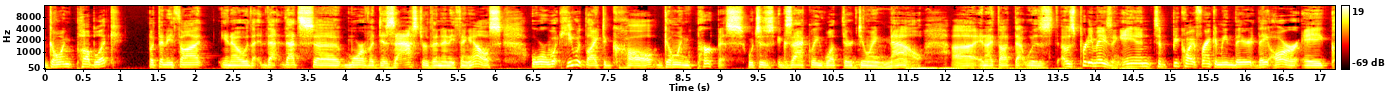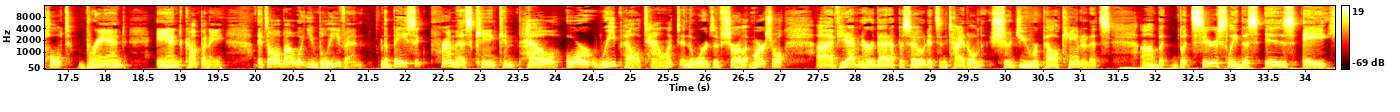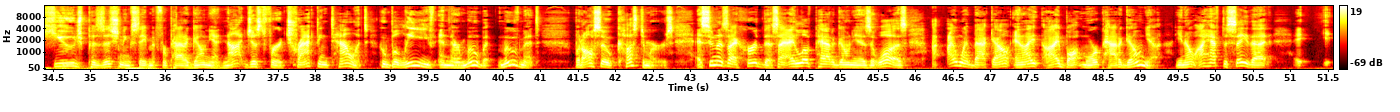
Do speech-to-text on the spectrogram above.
going public. But then he thought, you know that, that that's uh, more of a disaster than anything else or what he would like to call going purpose which is exactly what they're doing now. Uh, and i thought that was that was pretty amazing. And to be quite frank i mean they they are a cult brand and company. It's all about what you believe in the basic premise can compel or repel talent, in the words of Charlotte Marshall. Uh, if you haven't heard that episode, it's entitled "Should You Repel Candidates?" Um, but but seriously, this is a huge positioning statement for Patagonia, not just for attracting talent who believe in their movement, movement but also customers. As soon as I heard this, I, love Patagonia as it was. I, I, went back out and I, I bought more Patagonia. You know, I have to say that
